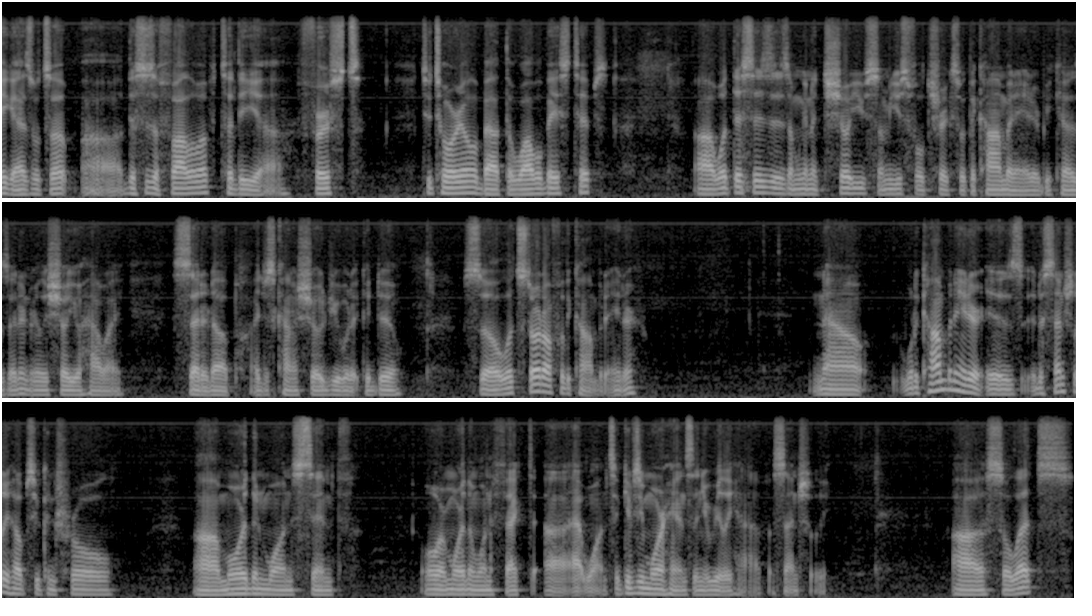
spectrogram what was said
Hey guys, what's up? Uh, this is a follow-up to the uh, first tutorial about the wobble bass tips. Uh, what this is is I'm going to show you some useful tricks with the combinator because I didn't really show you how I set it up. I just kind of showed you what it could do. So let's start off with a combinator. Now, what a combinator is, it essentially helps you control uh, more than one synth or more than one effect uh, at once. It gives you more hands than you really have, essentially. Uh, so let's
